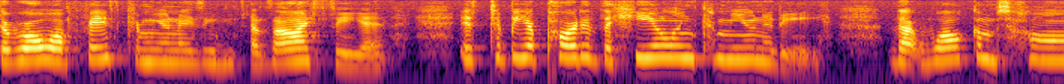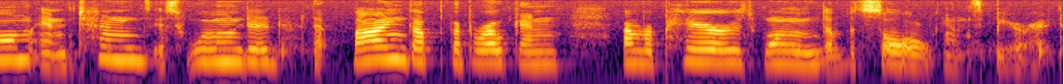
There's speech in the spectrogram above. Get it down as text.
The role of faith communities, as I see it, is to be a part of the healing community that welcomes home and tends its wounded, that binds up the broken, and repairs wounds of the soul and spirit.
